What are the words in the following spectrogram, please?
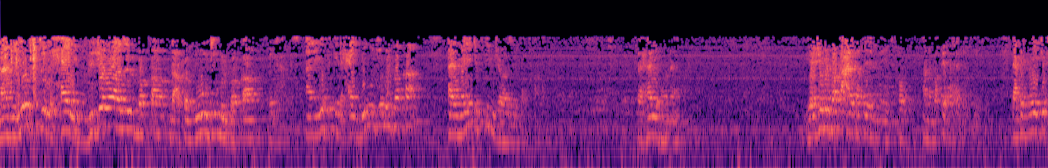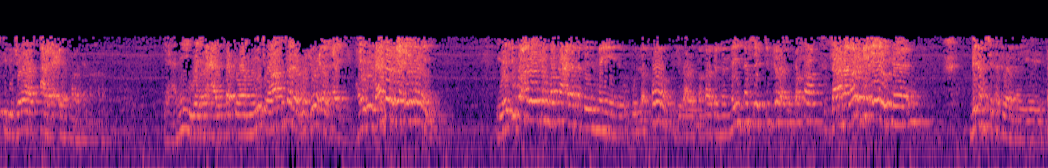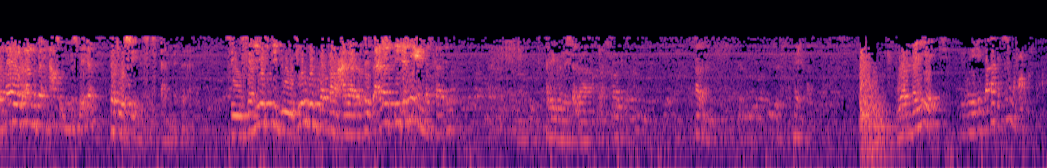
أن يفتي الحي بجواز البقاء. بعد بوجوب البقاء. بالعكس. أن يفتي الحي بوجوب البقاء. الميت يفتي بجواز البقاء. فهل هنا يجب البقاء على تقدير الميت؟ أنا بقيت على تقدير لكن الميت يفتي بجواز أرجع إلى مرة أخرى يعني يجمع الفتوى الميت واصفة للرجوع إلى الحي. حيث لا ترجع إلى الميت يجب عليك البقاء على تقدير الميت. ويقول لك يجب على البقاء الميت نفسه يفتي بجواز البقاء. فأنا أرجع إليك. بنفس فتوى تقاول الآن مثلا حاصل بالنسبة إلى فتوى سيد السيستان مثلا. سيد يفتي بوجوب البقاء على رقيق على في جميع المسائل. عليه السلام هذا. والميت. الميت تسمى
